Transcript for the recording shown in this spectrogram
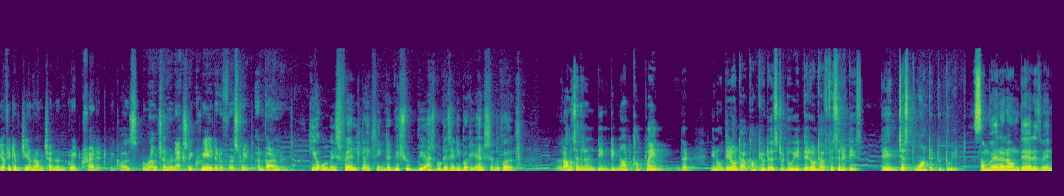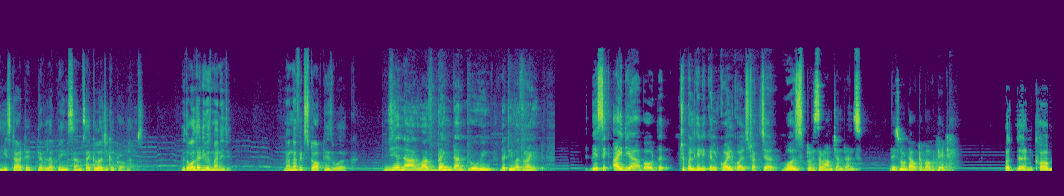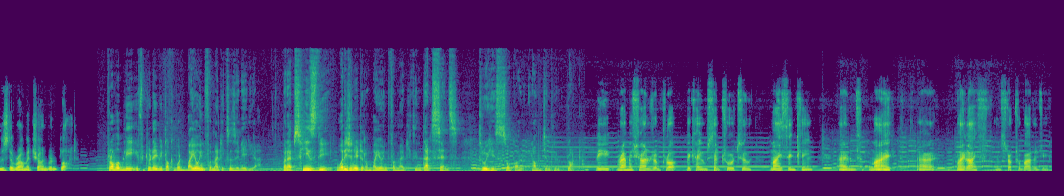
You have to give G.N. Ramachandran great credit because Ramachandran actually created a first rate environment. He always felt, I think, that we should be as good as anybody else in the world. Ramachandran and team did not complain that you know they don't have computers to do it, they don't have facilities. They just wanted to do it. Somewhere around there is when he started developing some psychological problems. With all that he was managing, none of it stopped his work. GNR was bent on proving that he was right. The basic idea about the triple helical coil coil structure was Professor Ramachandran's. There's no doubt about it. But then comes the Ramachandran plot. Probably, if today we talk about bioinformatics as an area, perhaps he's the originator of bioinformatics in that sense through his so called Ramachandran plot. The Ramachandran plot became central to my thinking and my, uh, my life in structural biology.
